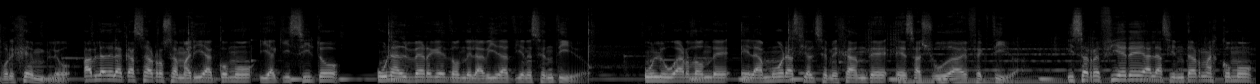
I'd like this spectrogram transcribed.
por ejemplo, habla de la Casa Rosa María como, y aquí cito, un albergue donde la vida tiene sentido, un lugar donde el amor hacia el semejante es ayuda efectiva. Y se refiere a las internas como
